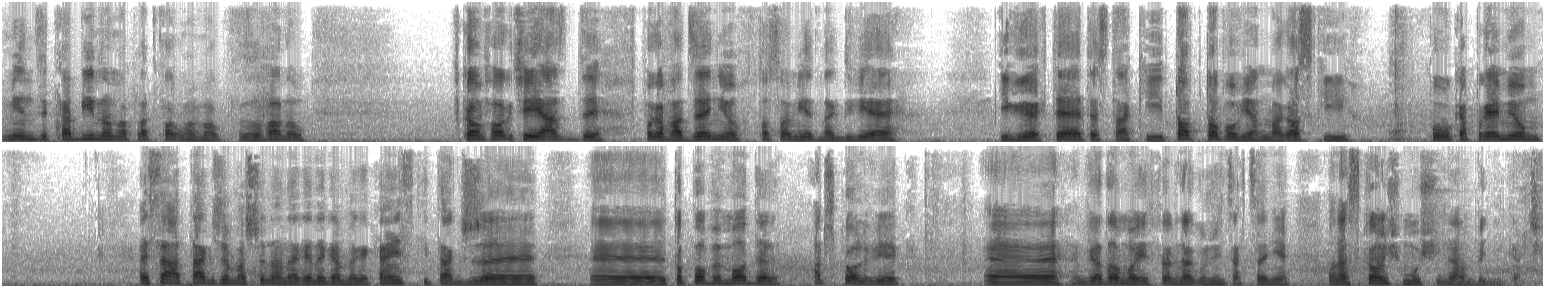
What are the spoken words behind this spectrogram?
między kabiną a platformą amortyzowaną. W komforcie jazdy, w prowadzeniu to są jednak dwie YT, to jest taki top topów Jan Marowski, półka premium. SA także maszyna na rynek amerykański, także e, topowy model, aczkolwiek e, wiadomo jest pewna różnica w cenie, ona skądś musi nam wynikać.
